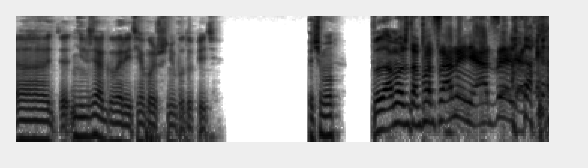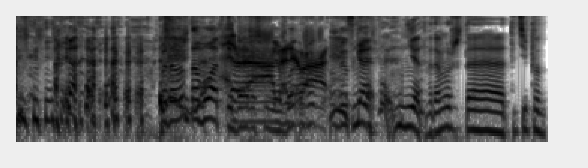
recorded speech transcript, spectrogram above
э, нельзя говорить, я больше не буду пить? Почему? Потому что пацаны не оценят. Потому что вот, и даришь мне. Нет, потому что ты типа...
